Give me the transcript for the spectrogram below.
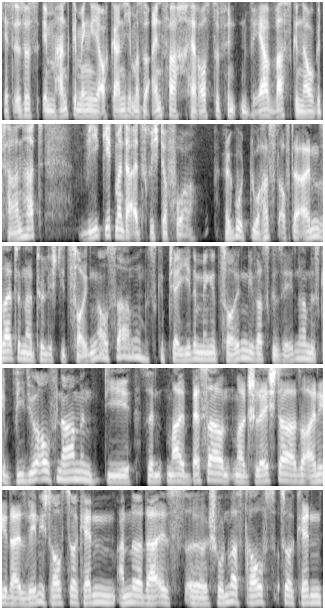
Jetzt ist es im Handgemenge ja auch gar nicht immer so einfach herauszufinden, wer was genau getan hat. Wie geht man da als Richter vor? Ja gut, du hast auf der einen Seite natürlich die Zeugenaussagen. Es gibt ja jede Menge Zeugen, die was gesehen haben. Es gibt Videoaufnahmen, die sind mal besser und mal schlechter. Also einige, da ist wenig drauf zu erkennen, andere, da ist äh, schon was drauf zu erkennen.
